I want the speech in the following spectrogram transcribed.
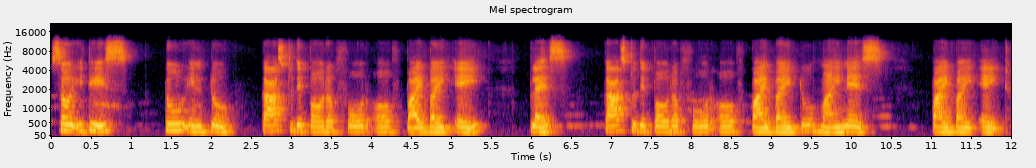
So it is 2 into cos to the power of 4 of pi by 8 plus cos to the power of 4 of pi by 2 minus pi by 8.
